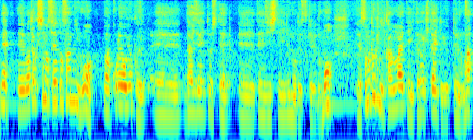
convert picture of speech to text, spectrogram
で、え私の生徒さんにも、まあ、これをよく、え題材として、え提示しているのですけれども、えその時に考えていただきたいと言ってるのは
